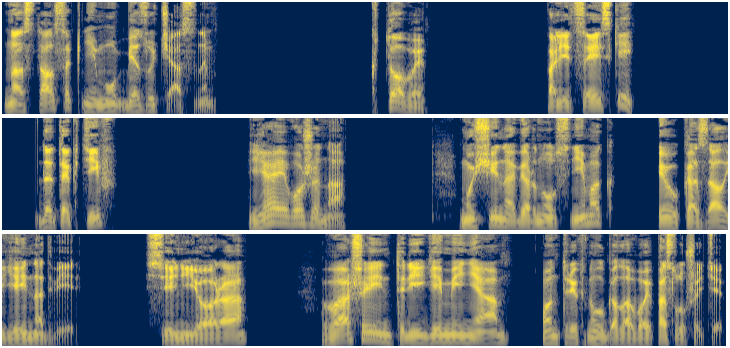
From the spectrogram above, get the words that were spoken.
но остался к нему безучастным. Кто вы? Полицейский? Детектив? Я его жена. Мужчина вернул снимок и указал ей на дверь. Сеньора, ваши интриги меня... Он тряхнул головой. Послушайте,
